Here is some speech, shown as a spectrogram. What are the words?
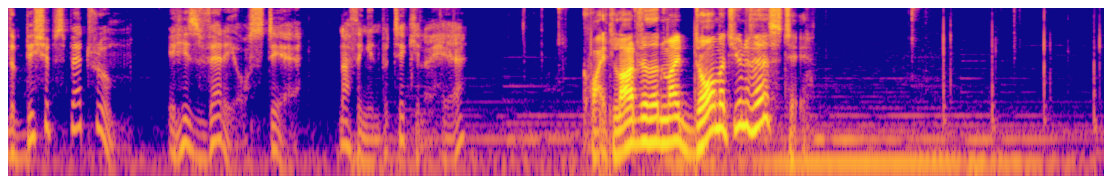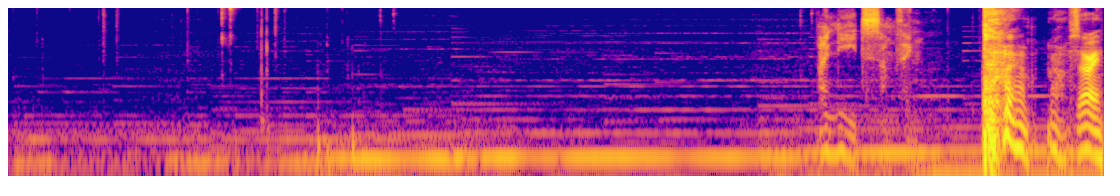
The bishop's bedroom. It is very austere. Nothing in particular here. Quite larger than my dorm at university. I need something. oh, sorry.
